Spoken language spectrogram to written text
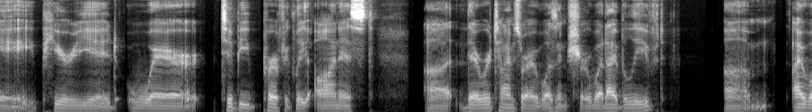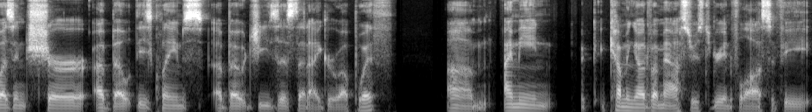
a period where, to be perfectly honest, uh, there were times where I wasn't sure what I believed. Um, I wasn't sure about these claims about Jesus that I grew up with. Um, I mean, coming out of a master's degree in philosophy,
